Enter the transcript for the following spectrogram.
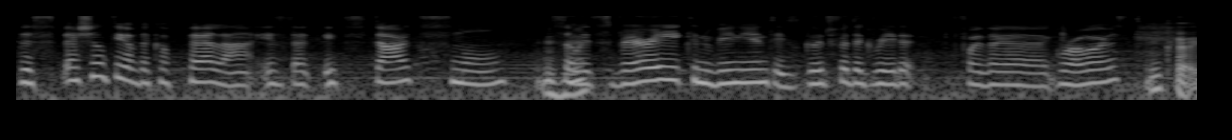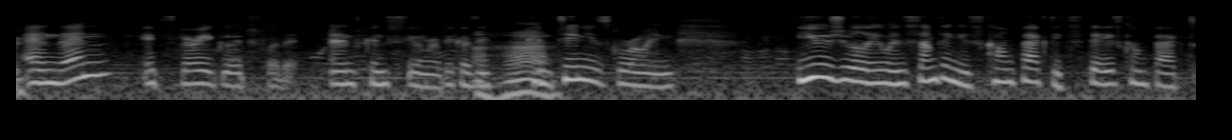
The specialty of the Capella is that it starts small, Mm-hmm. so it's very convenient. It's good for the greed- for the growers, Okay. and then it's very good for the end consumer because Uh-huh. it continues growing. Usually, when something is compact, it stays compact.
